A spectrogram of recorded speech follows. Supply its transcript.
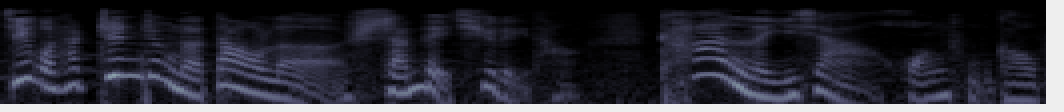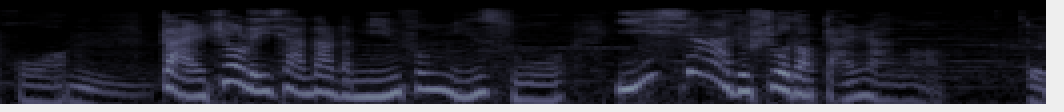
结果他真正的到了陕北去了一趟，看了一下黄土高坡，嗯，感受了一下那儿的民风民俗，一下就受到感染了，对。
